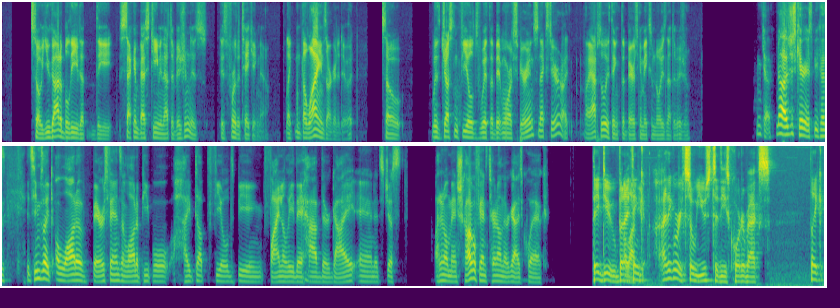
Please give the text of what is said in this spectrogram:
So you got to believe that the second best team in that division is is for the taking now. Like the Lions aren't going to do it. So with Justin Fields with a bit more experience next year, I I absolutely think the Bears can make some noise in that division. Okay. No, I was just curious because it seems like a lot of Bears fans and a lot of people hyped up Fields being finally they have their guy, and it's just I don't know, man. Chicago fans turn on their guys quick. They do, but A I lot of think I think we're so used to these quarterbacks. Like,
